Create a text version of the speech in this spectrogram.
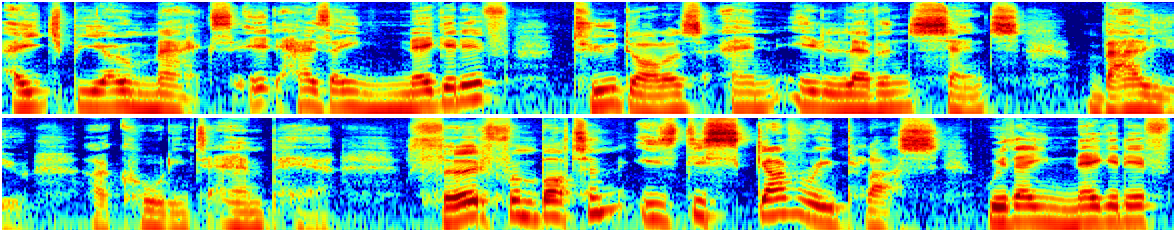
HBO Max. It has a negative $2.11 value, according to Ampere. Third from bottom is Discovery Plus with a negative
